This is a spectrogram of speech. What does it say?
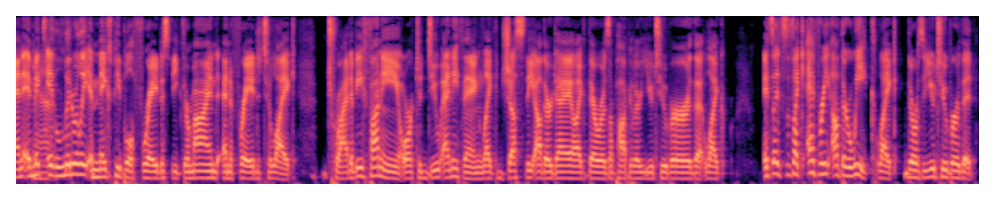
And it makes Yeah. it literally it makes people afraid to speak their mind and afraid to like try to be funny or to do anything. Like just the other day like there was a popular youtuber that like it's it's, it's like every other week like there was a youtuber that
